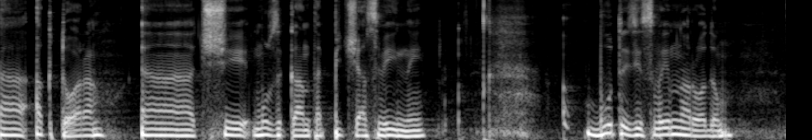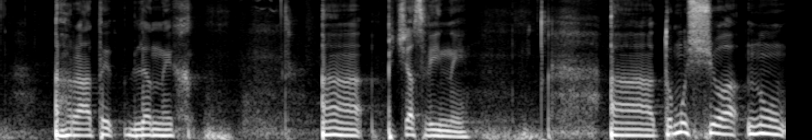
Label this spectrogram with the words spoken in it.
е, актора е, чи музиканта під час війни бути зі своїм народом, грати для них е, під час війни. Тому що ну,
